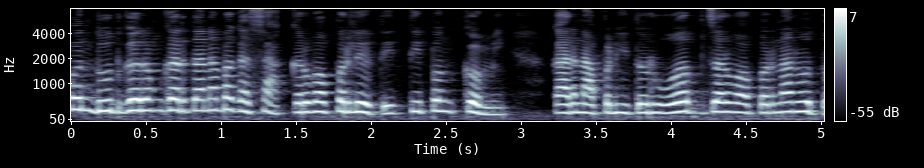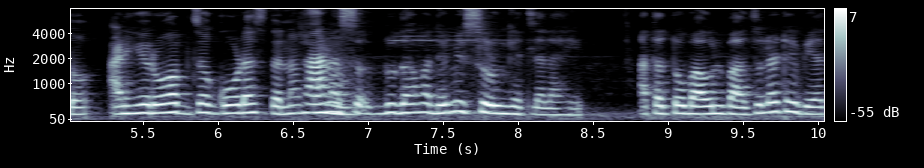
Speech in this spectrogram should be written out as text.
पण दूध गरम करताना बघा साखर वापरली होती ती पण कमी. कारण आपण इथं रो जर वापरणार होतो आणि हे रो जर गोड असतं ना छान असं दुधामध्ये मिसळून घेतलेलं आहे. आता तो बाऊल बाजूला ठेवूयात.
